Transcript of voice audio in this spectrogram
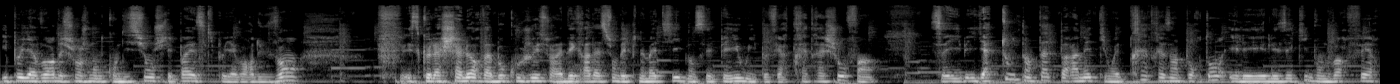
il peut y avoir des changements de conditions, je sais pas, est-ce qu'il peut y avoir du vent? Est-ce que la chaleur va beaucoup jouer sur la dégradation des pneumatiques dans ces pays où il peut faire très très chaud? Enfin, il y a tout un tas de paramètres qui vont être très très importants et les, équipes vont devoir faire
